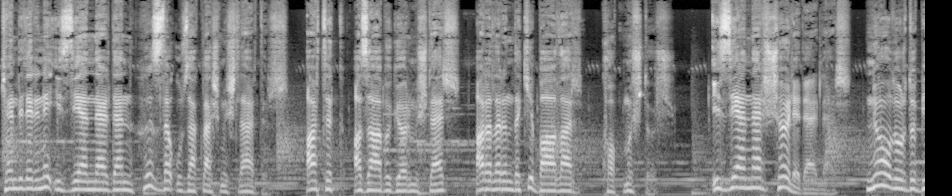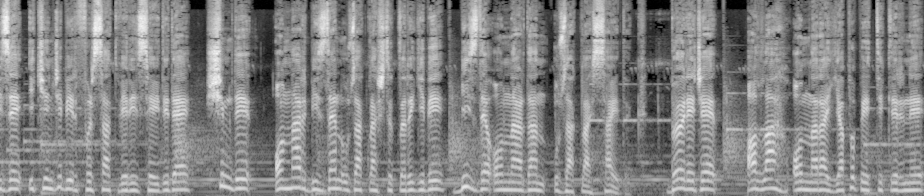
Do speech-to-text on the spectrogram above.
kendilerini izleyenlerden hızla uzaklaşmışlardır. Artık azabı görmüşler, aralarındaki bağlar kopmuştur. İzleyenler şöyle derler, ne olurdu bize ikinci bir fırsat verilseydi de şimdi onlar bizden uzaklaştıkları gibi biz de onlardan uzaklaşsaydık. Böylece Allah onlara yapıp ettiklerini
